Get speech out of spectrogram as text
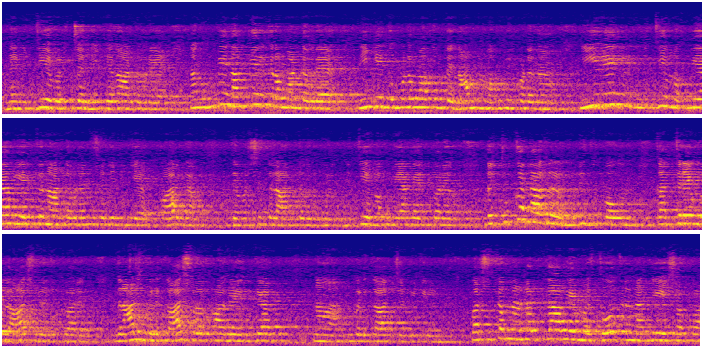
என்ன நித்திய வெளிச்சம் நீங்க தான் ஆண்டவரே. நாங்க உண்மையை நம்பி இருக்கிறோம் ஆண்டவரே. நீங்க எங்க மூலமாக இந்த நாம மகிமைப்படணும் நீ மகிமையாக இருக்கணும் ஆண்டவரன்னு சொல்லி நீங்க பாருங்க. இந்த வருஷத்துல ஆண்டவர் உங்களுக்கு நித்திய மகிமையாக இருப்பாரு. இந்த துக்க நாள்கள் முடிந்து போகும். கத்திரே உங்களை ஆசீர்வதிப்பாரு. இந்த நாள் உங்களுக்கு ஆசீர்வாதமாக இருக்க நான் உங்களுக்கு ஆச்சரிக்கிறேன். பரிசுத்தம் நடத்தாவே உங்கள் தோத்திர நன்றி ஏசப்பா.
